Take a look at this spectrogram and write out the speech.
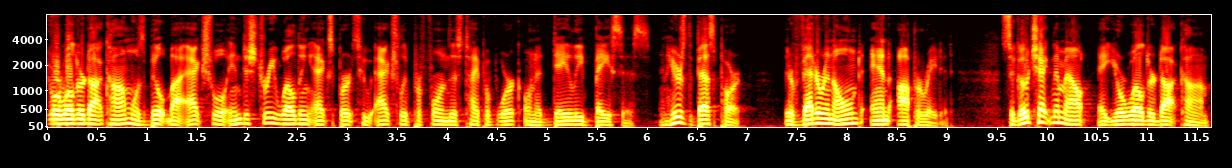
YourWelder.com was built by actual industry welding experts who actually perform this type of work on a daily basis. And here's the best part they're veteran owned and operated. So go check them out at YourWelder.com.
